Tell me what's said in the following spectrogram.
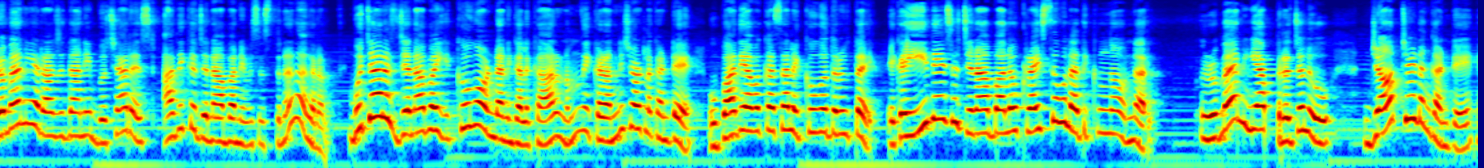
రొమానియా రాజధాని బుచారెస్ట్ అధిక జనాభా నివసిస్తున్న నగరం. బుచారెస్ట్ జనాభా ఎక్కువగా ఉండడానికి గల కారణం ఇక్కడ అన్ని చోట్ల కంటే ఉపాధి అవకాశాలు ఎక్కువగా దొరుకుతాయి. ఇక ఈ దేశ జనాభాలో క్రైస్తవులు అధికంగా ఉన్నారు. రొమానియా ప్రజలు జాబ్ చేయడం కంటే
